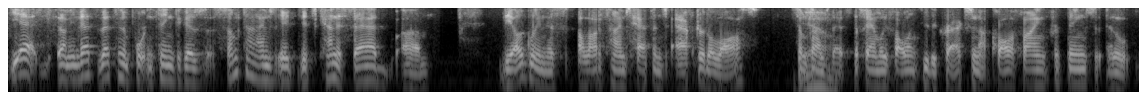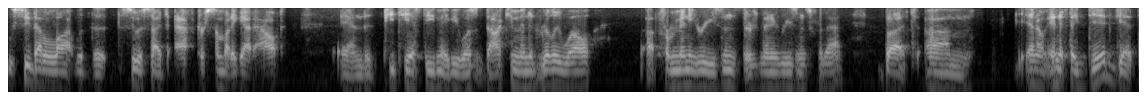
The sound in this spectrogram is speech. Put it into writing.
Yeah, I mean that's that's an important thing because sometimes it, it's kind of sad. Um, the ugliness a lot of times happens after the loss. Sometimes yeah. that's the family falling through the cracks and not qualifying for things, and we see that a lot with the suicides after somebody got out and the PTSD maybe wasn't documented really well uh, for many reasons. There's many reasons for that, but um, you know, and if they did get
